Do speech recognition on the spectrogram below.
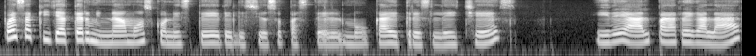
Pues aquí ya terminamos con este delicioso pastel moca de tres leches, ideal para regalar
